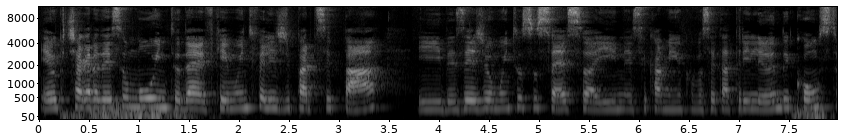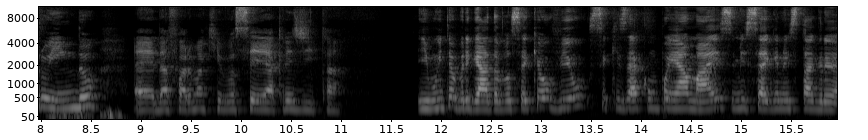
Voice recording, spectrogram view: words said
Eu que te agradeço muito, Dé. Fiquei muito feliz de participar e desejo muito sucesso aí nesse caminho que você está trilhando e construindo é, da forma que você acredita. E muito obrigada a você que ouviu. Se quiser acompanhar mais, me segue no Instagram,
